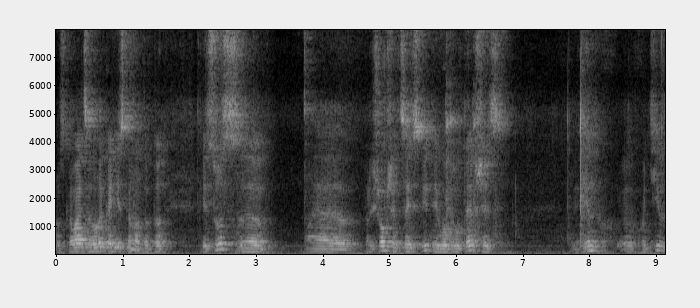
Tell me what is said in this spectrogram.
розкривається велика істина. Тобто Ісус, прийшовши в цей світ і воплотившись, Він е, хотів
